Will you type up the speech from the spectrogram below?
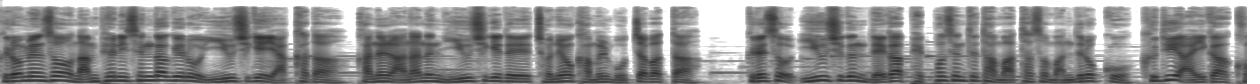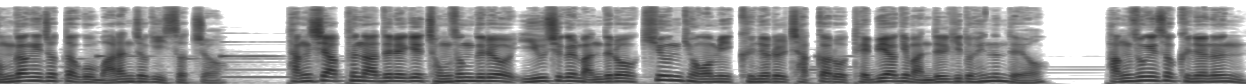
그러면서 남편이 생각외로 이유식에 약하다, 간을 안 하는 이유식에 대해 전혀 감을 못 잡았다. 그래서 이유식은 내가 100%다 맡아서 만들었고 그 뒤에 아이가 건강해졌다고 말한 적이 있었죠. 당시 아픈 아들에게 정성 들여 이유식을 만들어 키운 경험이 그녀를 작가로 데뷔하게 만들기도 했는데요. 방송에서 그녀는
